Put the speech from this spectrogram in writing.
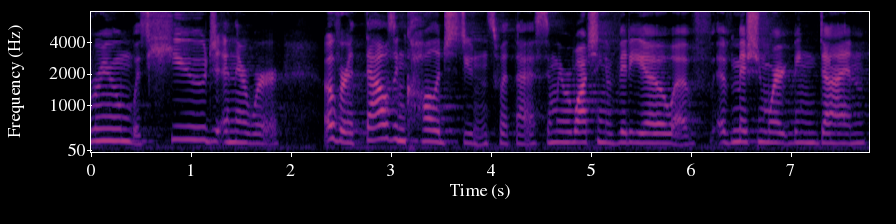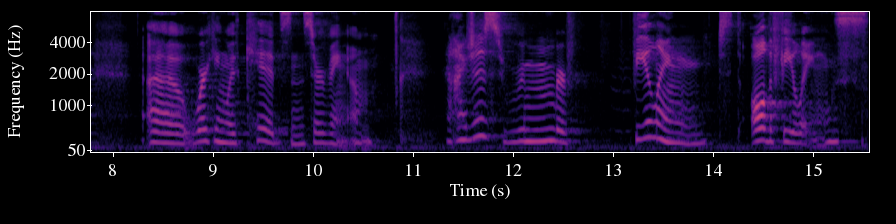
room was huge, and there were over a thousand college students with us, and we were watching a video of, of mission work being done, uh, working with kids and serving them. And I just remember feeling just all the feelings.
